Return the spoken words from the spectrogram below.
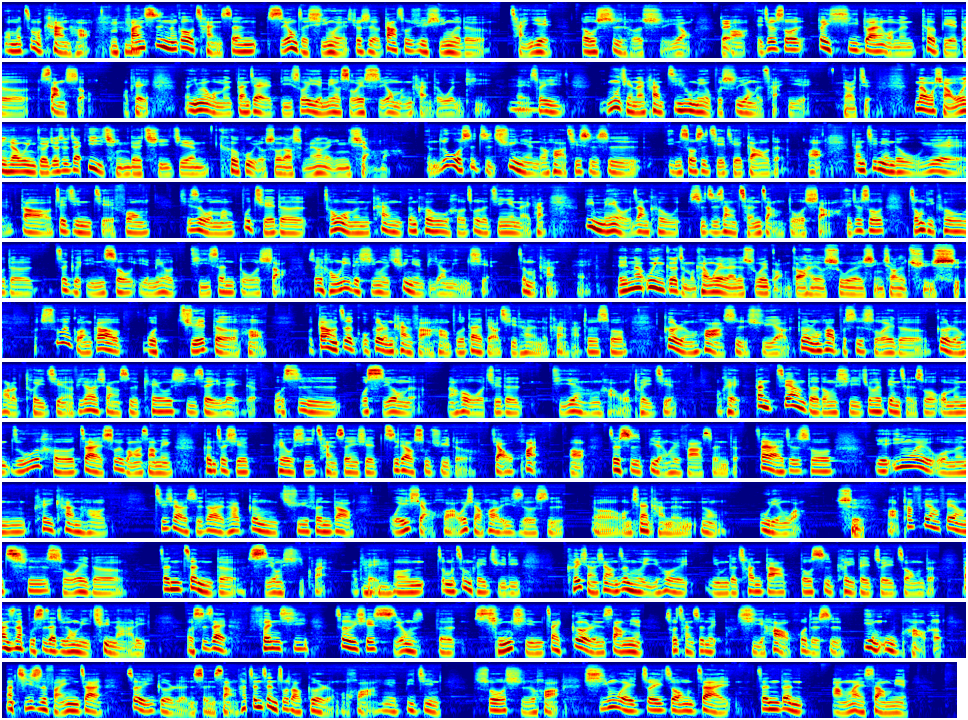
我们这么看哈，凡是能够产生使用者行为，就是有大数据行为的产业，都适合使用。对哦，也就是说，对 C 端我们特别的上手。OK，那因为我们单价也低，所以也没有所谓使用门槛的问题。哎，所以目前来看，几乎没有不适用的产业。了解。那我想问一下 Win 哥，就是在疫情的期间，客户有受到什么样的影响吗？如果是指去年的话，其实是营收是节节高的哦。但今年的五月到最近解封，其实我们不觉得，从我们看跟客户合作的经验来看，并没有让客户实质上成长多少。也就是说，总体客户的这个营收也没有提升多少。所以红利的行为去年比较明显。这么看，哎哎，那 Win 哥怎么看未来的数位广告还有数位行销的趋势？数位广告，我觉得哈。我当然，这我个人看法哈，不代表其他人的看法。就是说，个人化是需要的。个人化不是所谓的个人化的推荐，而比较像是 KOC 这一类的。我是我使用了，然后我觉得体验很好，我推荐。OK，但这样的东西就会变成说，我们如何在数位广告上面跟这些 KOC 产生一些资料数据的交换？哦，这是必然会发生的。再来就是说，也因为我们可以看哈，接下来时代它更区分到。微小化，微小化的意思就是，呃，我们现在谈的那种物联网是，好，它非常非常吃所谓的真正的使用习惯。OK，我们怎么这么可以举例？可以想象，任何以后的你们的穿搭都是可以被追踪的，但是它不是在追踪你去哪里，而是在分析这一些使用的情形在个人上面所产生的喜好或者是厌恶。好了，那即使反映在这一个人身上，他真正做到个人化，因为毕竟。说实话，行为追踪在真正 online 上面，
